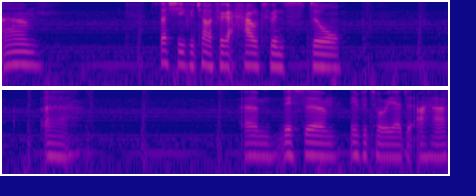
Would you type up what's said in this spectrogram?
Um especially if you're trying to figure out how to install uh, um, this um, inventory edit I have.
